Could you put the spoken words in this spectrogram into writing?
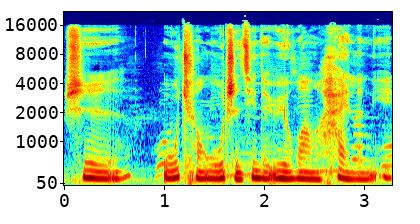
是无穷无止境的欲望害了你。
